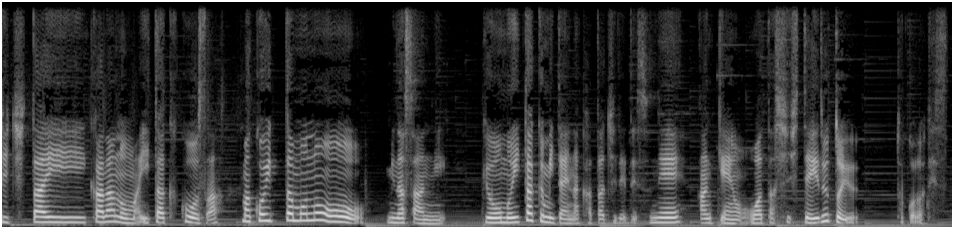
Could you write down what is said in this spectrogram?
自治体からのまあ委託講座、まあ、こういったものを皆さんに業務委託みたいな形でですね、案件をお渡ししているというところです。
